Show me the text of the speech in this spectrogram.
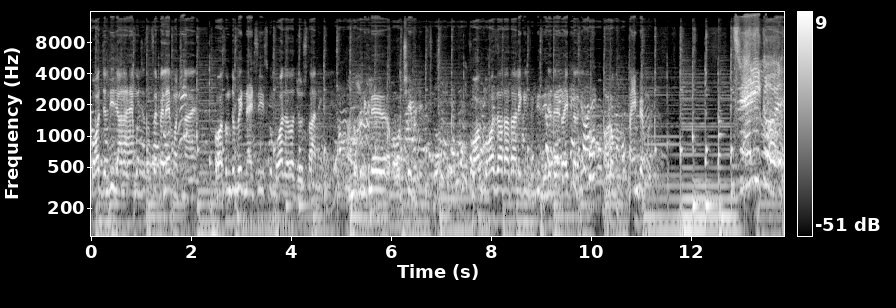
बहुत जल्दी जाना है मुझे सबसे पहले पहुंचना है और समझो मिड नाइट से इसको बहुत ज़्यादा जोश था नहीं हम लोग निकले अबाउट छः बजे फॉग बहुत ज़्यादा था लेकिन फिर भी धीरे धीरे ड्राइव करके हम लोग टाइम पे पहुंचे Very good.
